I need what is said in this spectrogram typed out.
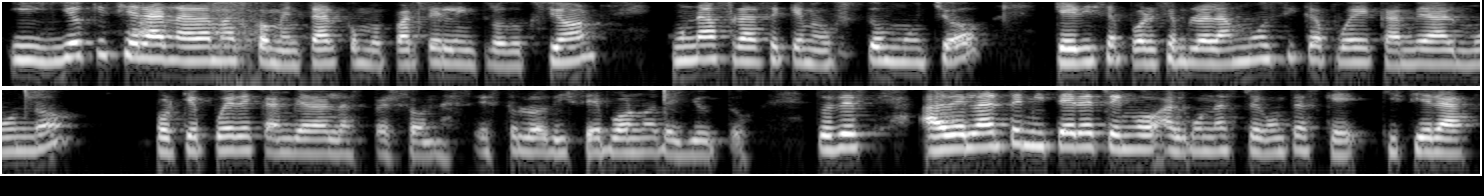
Y yo quisiera nada más comentar como parte de la introducción una frase que me gustó mucho, que dice, por ejemplo, la música puede cambiar al mundo porque puede cambiar a las personas. Esto lo dice Bono de YouTube. Entonces, adelante, mi Tere, tengo algunas preguntas que quisiera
